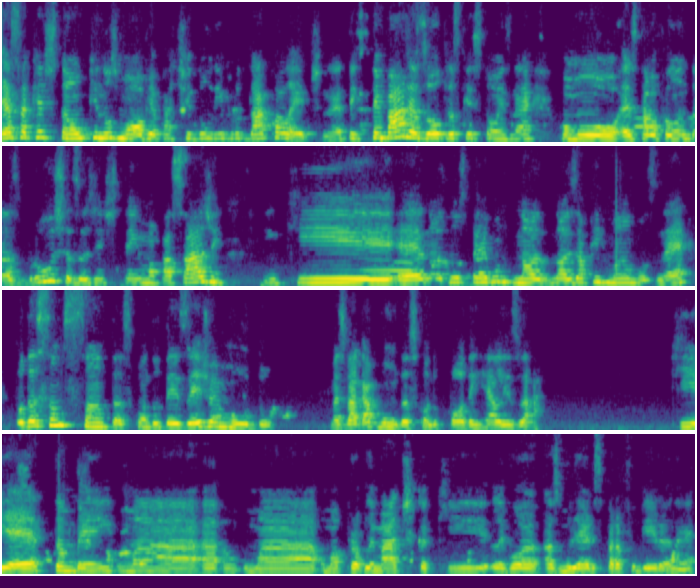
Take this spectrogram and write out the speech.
essa questão que nos move a partir do livro da Colette, né? Tem, tem várias outras questões, né? Como eu estava falando das bruxas, a gente tem uma passagem em que é, nós nos pergun nós, nós afirmamos, né? Todas são santas quando o desejo é mudo, mas vagabundas quando podem realizar. Que é também uma, uma, uma problemática que levou as mulheres para a fogueira, né?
